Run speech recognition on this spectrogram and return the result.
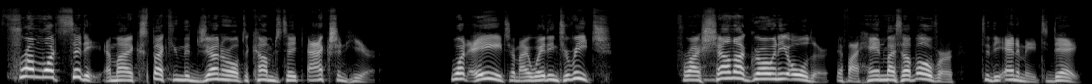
From what city am I expecting the general to come to take action here? What age am I waiting to reach? For I shall not grow any older if I hand myself over to the enemy today.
